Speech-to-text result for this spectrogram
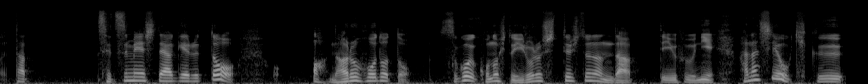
う説明してあげるとあなるほどと。すごいこの人いろいろ知ってる人なんだっていうふうに話を聞く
